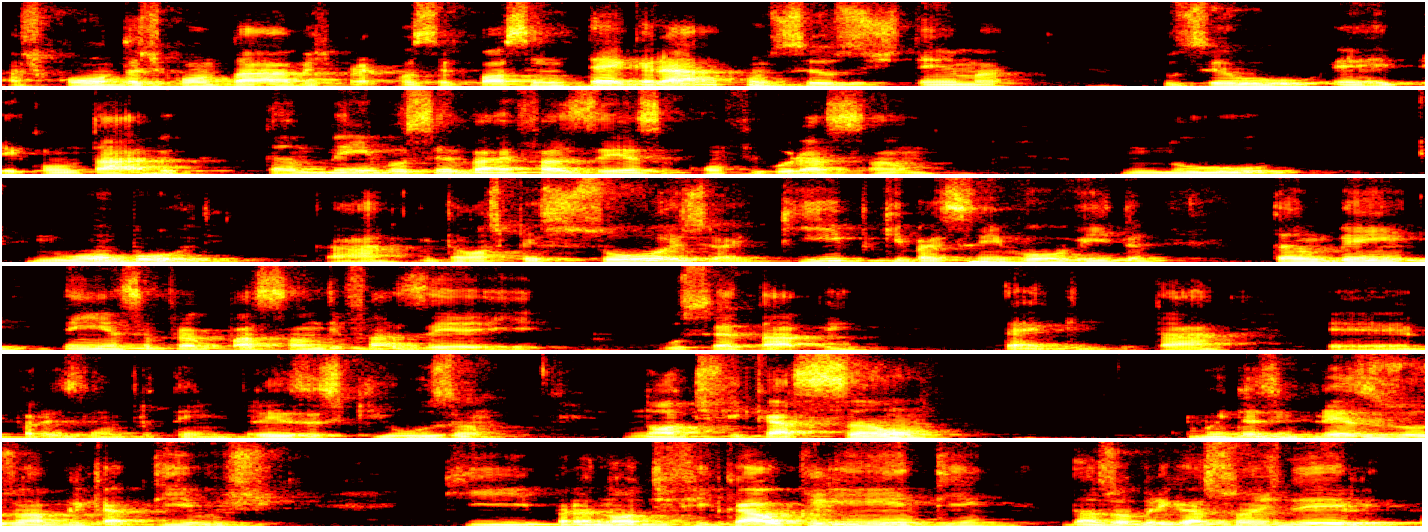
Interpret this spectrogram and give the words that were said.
as contas contábeis, para que você possa integrar com o seu sistema, o seu RP contábil, também você vai fazer essa configuração no, no onboarding. Tá? Então, as pessoas, a equipe que vai ser envolvida, também tem essa preocupação de fazer aí o setup técnico, tá? É, por exemplo, tem empresas que usam notificação, muitas empresas usam aplicativos que para notificar o cliente das obrigações dele.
